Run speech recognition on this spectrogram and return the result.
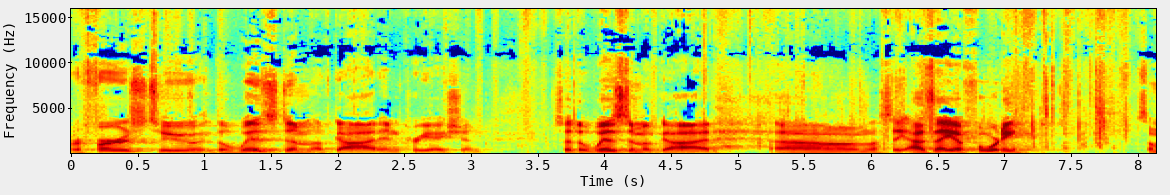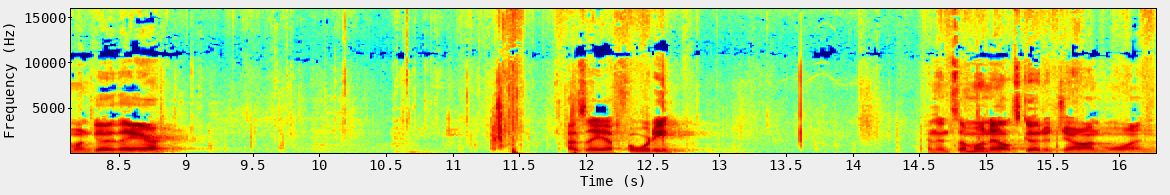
refers to the wisdom of God in creation. So the wisdom of God. Um, let's see, Isaiah 40. Someone go there. Isaiah 40. And then someone else go to John 1.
